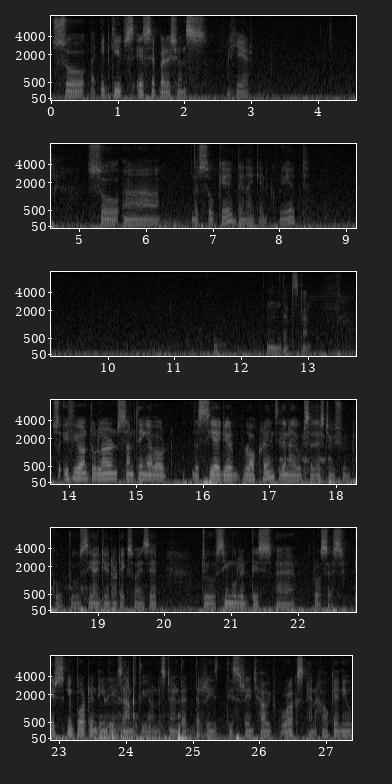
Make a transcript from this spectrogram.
so uh, it gives a separations here. So uh, that's okay then I can create. Mm, that's done. So if you want to learn something about the CIDR block range then I would suggest you should go to CIDR.xyz to simulate this uh, process. It's important in the exams to understand that the this range how it works and how can you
